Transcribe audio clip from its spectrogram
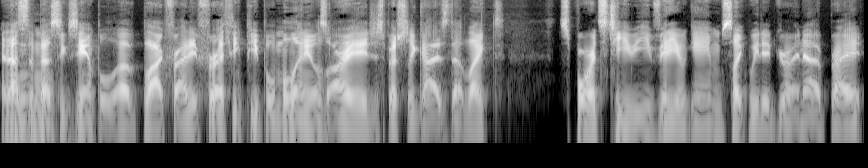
and that's mm-hmm. the best example of Black Friday for I think people millennials our age, especially guys that liked sports, TV, video games like we did growing up, right?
